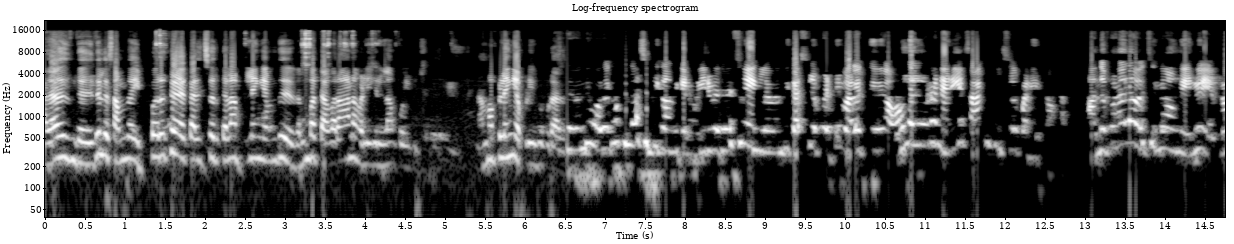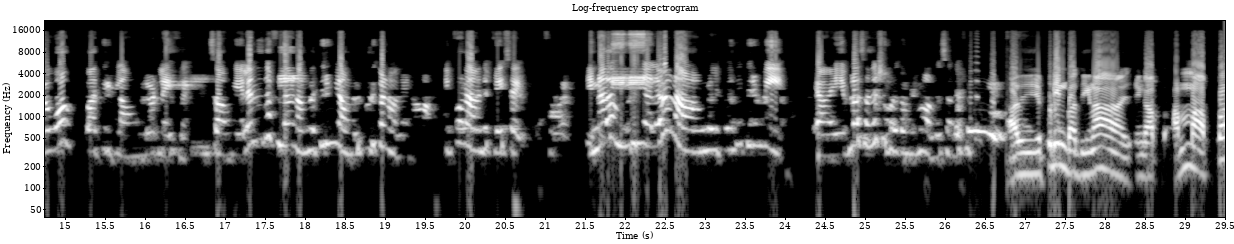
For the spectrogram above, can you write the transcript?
அதாவது இந்த இதுல சமுதாயம் இப்ப இருக்க கல்ச்சருக்கெல்லாம் பிள்ளைங்க வந்து ரொம்ப தவறான வழிகள்லாம் போய்கிட்டு இருக்கு. நம்ம பிள்ளைங்க அப்படி இருக்கக்கூடாது வந்து உலகம் ஃபுல்லா சுத்தி காமிக்கணும். இருபது வருஷம் எங்களை வந்து கஷ்டப்பட்டு வளர்த்து அவங்களோட நிறைய சாக்ரிஃபைஸ் பண்ணிருக்காங்க அந்த பணம்லாம் வச்சிருந்து அவங்க இன்னும் எவ்வளவோ பாத்திருக்கலாம் அவங்களோட லைஃப்ல சோ அவங்க இழந்தது ஃபுல்லா நம்ம திரும்பி அவங்களுக்கு கொடுக்கணும் இல்லைனா இப்போ நான் வந்து பிளேஸ் ஆயிருக்கேன் என்னால முடிஞ்ச அளவு நான் அவங்களுக்கு வந்து திரும்பி எவ்வளவு சந்தோஷம் கொடுக்க முடியுமோ அவ்வளவு சந்தோஷம் அது எப்படின்னு பாத்தீங்கன்னா எங்க அப் அம்மா அப்பா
